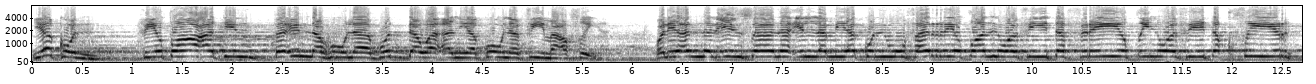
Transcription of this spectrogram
يكن في طاعة فإنه لا بد وأن يكون في معصية. ولأن الإنسان إن لم يكن مفرطا وفي تفريط وفي تقصير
